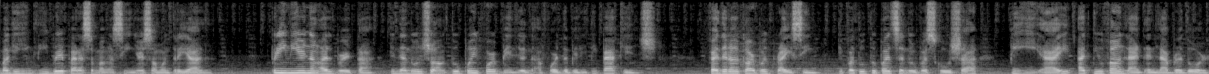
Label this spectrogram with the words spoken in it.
magiging libre para sa mga senior sa Montreal. Premier ng Alberta inanunsyo ang 2.4 billion na affordability package. Federal carbon pricing ipatutupad sa Nova Scotia, PEI at Newfoundland and Labrador.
